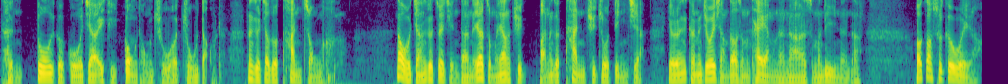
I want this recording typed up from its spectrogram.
很多个国家一起共同主主导的，那个叫做碳中和。那我讲一个最简单的，要怎么样去把那个碳去做定价？有人可能就会想到什么太阳能啊，什么绿能啊。我要告诉各位啊，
